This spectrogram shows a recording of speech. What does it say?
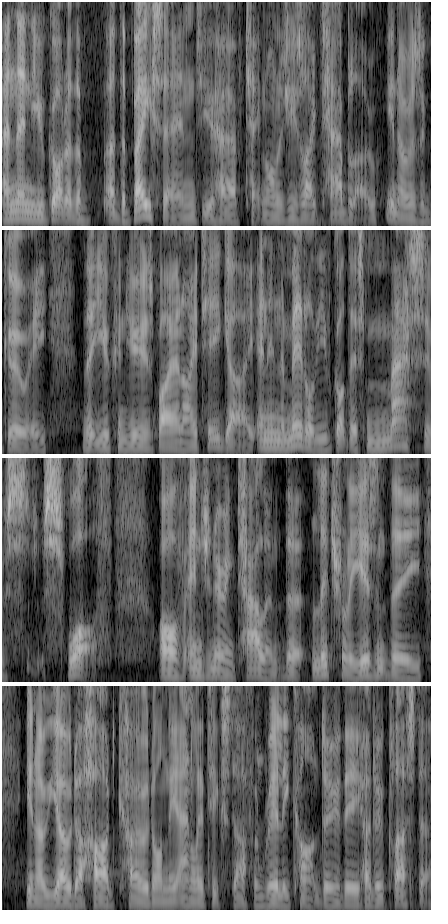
And then you've got at the, at the base end, you have technologies like Tableau, you know, as a GUI that you can use by an IT guy. And in the middle, you've got this massive swath of engineering talent that literally isn't the you know Yoda hard code on the analytic stuff and really can't do the Hadoop cluster,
